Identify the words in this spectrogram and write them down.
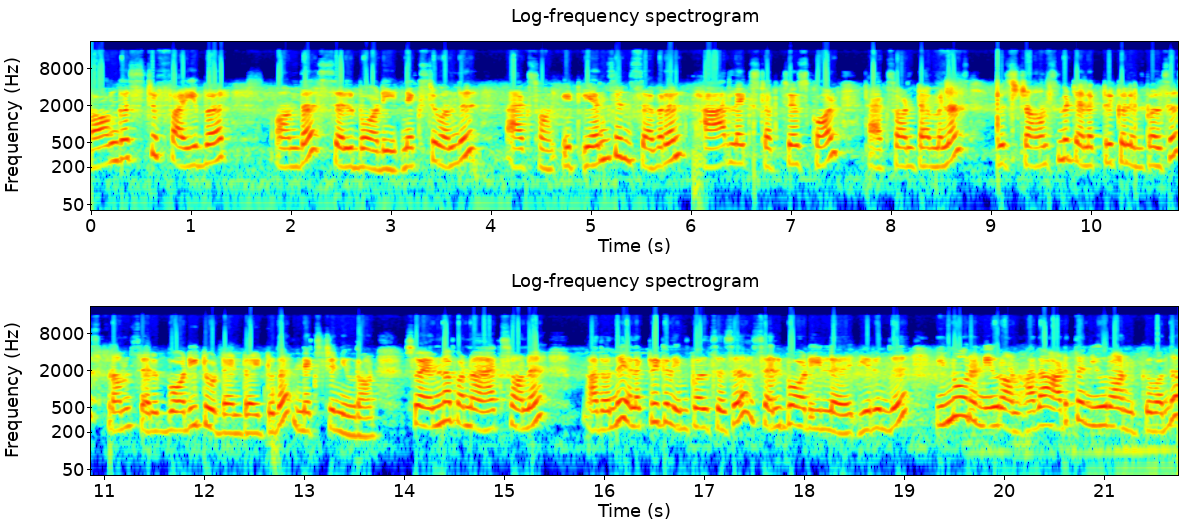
longest fibre on the cell body next வந்து axon it ends in several hair like structures called axon terminals which transmit electrical impulses from cell body to dendrite to the next neuron so என்ன பண்ண ஆக்ஸானு அது வந்து எலக்ட்ரிக்கல் இம்பல்சஸை செல் பாடியில் இருந்து இன்னொரு நியூரான் அதான் அடுத்த நியூரானுக்கு வந்து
